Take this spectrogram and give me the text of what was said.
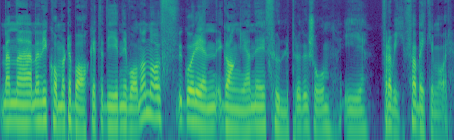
Men, eh, men vi kommer tilbake til de nivåene når vi går inn, i gang igjen i full produksjon i fabrikken vår.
